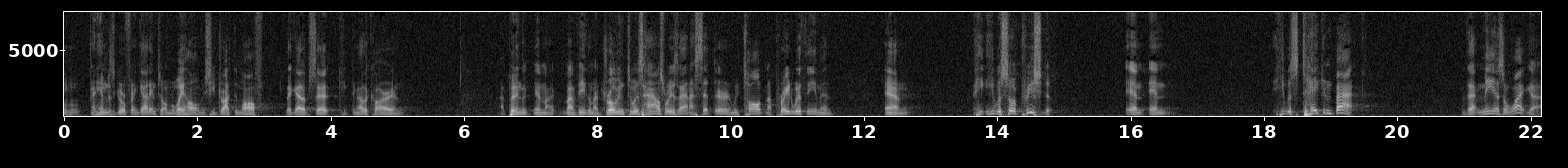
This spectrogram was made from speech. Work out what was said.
Mm-hmm. and him and his girlfriend got into it on the way home, and she dropped him off. They got upset, kicked him out of the car, and I put him in, the, in my, my vehicle, and I drove him to his house where he's at, and I sat there, and we talked, and I prayed with him, and and he, he was so appreciative, and and he was taken back that me as a white guy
